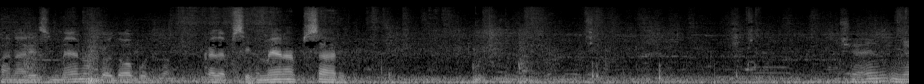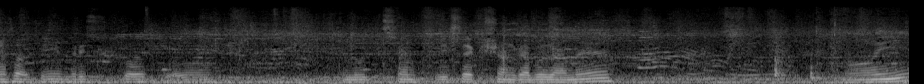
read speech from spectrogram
Παναρισμένο κοτόπουλο Κατεψυγμένα ψάρι Και νιώθω ότι βρίσκω το gluten free section κάπου δαμέ Όχι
